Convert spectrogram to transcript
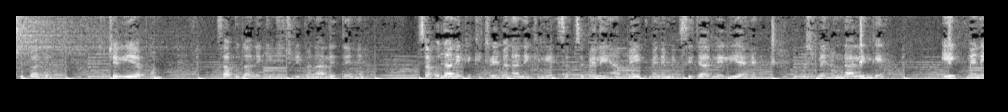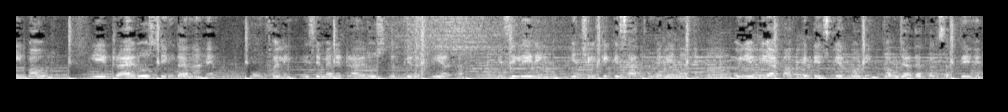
चुका है। तो चलिए अब हम साबुदाने की खिचड़ी बना लेते हैं। साबुदाने की खिचड़ी बनाने के लिए सबसे पहले यहाँ पे एक मैंने मिक्सी जार ले लिया है। उसमें हम डालेंगे एक मैंने बाउल, ये ड्राई रोज सेंगदाना है। मूंगफली, इसे मैंने ड्राई रोस्ट करके रख दिया था। इसे ले रही हूँ। ये छिलके के साथ हमें लेना है। और ये भी आप, आपके टेस्ट के अकॉर्डिंग कम ज़्यादा कर सकते हैं,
